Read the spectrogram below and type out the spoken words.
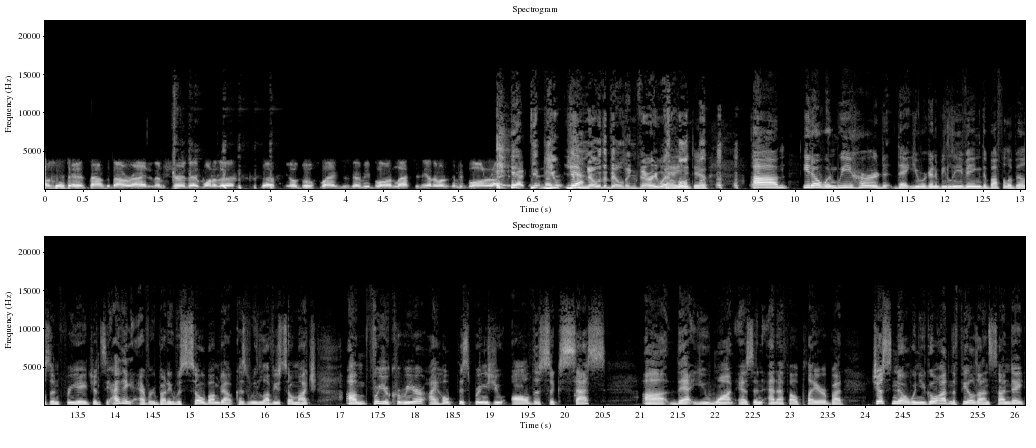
I was going to say it sounds about right, and I'm sure that one of the, the field goal flags is going to be blowing left, and the other one's going to be blowing right. if I can You, you, you Yeah. know the building very well. Yeah, you do. um, you know, when we heard that you were going to be leaving the Buffalo Bills in free agency, I think everybody was so bummed out because we love you so much. Um, for your career, I hope this brings you all the success uh, that you want as an NFL player. But just know when you go out in the field on Sunday,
